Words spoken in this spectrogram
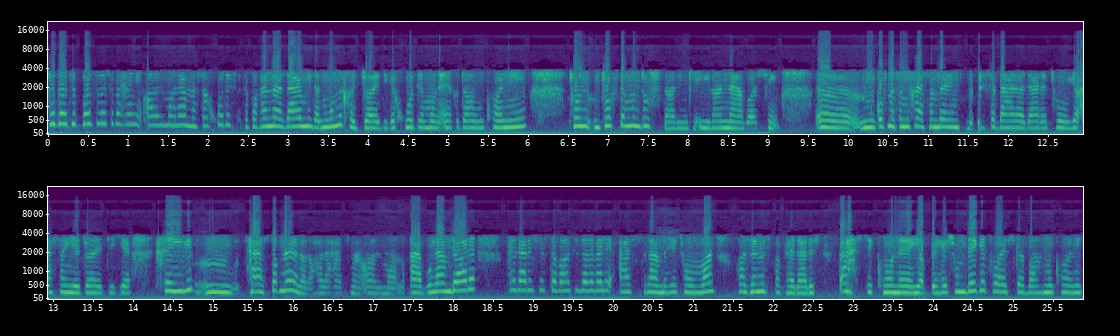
که راجع باز راجع به همین آلمان هم مثلا خودش اتفاقا نظر می‌داد. ما می‌خواد جای دیگه خودمون اقدام کنیم. چون جفتمون دوست داریم که ایران نباشیم. گفت مثلا می‌خوای اصلا بریم پیش برادر تو یا اصلا یه جای دیگه. خیلی تعصب نداره. حالا حتما آلمان قبولم داره. پدرش اشتباهاتی داره ولی اصلا به هیچ عنوان حاضر نیست با پدرش بحثی کنه یا بهشون بگه تو اشتباه می‌کنی.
